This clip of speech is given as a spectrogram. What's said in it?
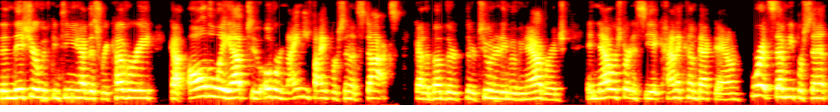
Then this year, we've continued to have this recovery, got all the way up to over 95% of stocks got above their, their 200 day moving average. And now we're starting to see it kind of come back down. We're at 70%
